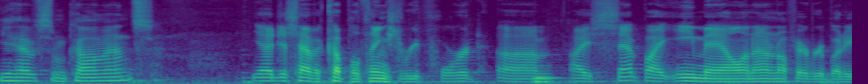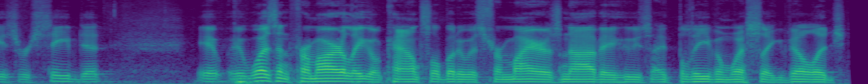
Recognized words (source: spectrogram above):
you have some comments. Yeah, I just have a couple things to report. Um, I sent by email, and I don't know if everybody's received it. It, it wasn't from our legal counsel, but it was from Meyers Nave, who's, I believe, in Westlake Village,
